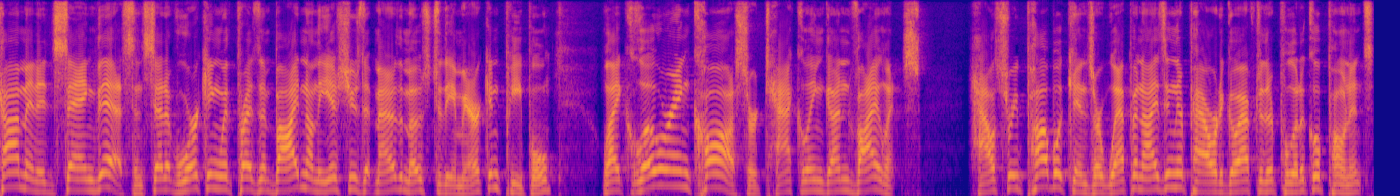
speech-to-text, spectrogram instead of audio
commented saying this instead of working with President Biden on the issues that matter the most to the American people, like lowering costs or tackling gun violence, House Republicans are weaponizing their power to go after their political opponents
